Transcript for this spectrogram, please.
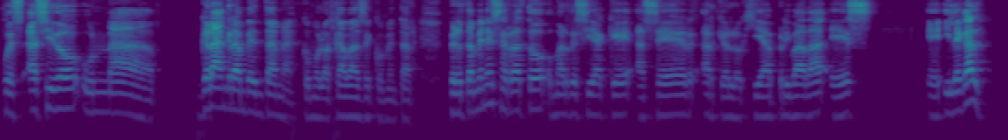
pues ha sido una gran, gran ventana, como lo acabas de comentar. Pero también ese rato Omar decía que hacer arqueología privada es eh, ilegal.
